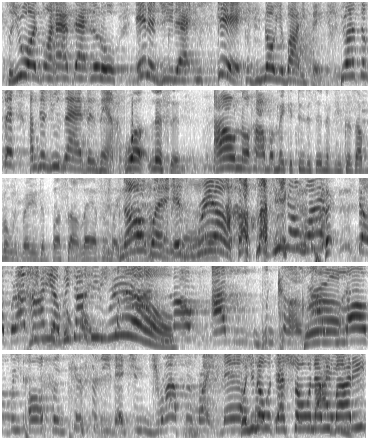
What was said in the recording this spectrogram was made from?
So you always gonna have that little energy that you scared because you know your body fake. You understand what I'm saying? I'm just using that as an example. Well, listen, I don't know how I'm gonna make it through this interview because I'm really ready to bust out laughing right now. No, but I swear to it's real. you know what? No, but I Tanya, we gotta be real. I love, I because Girl. I love the authenticity that you dropping right now. But you know Like, what that's the showing life. everybody?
